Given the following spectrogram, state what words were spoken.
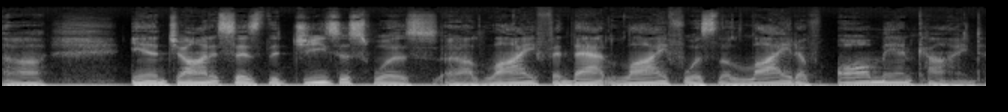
Uh, in John, it says that Jesus was uh, life, and that life was the light of all mankind.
